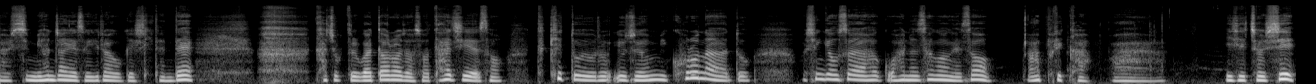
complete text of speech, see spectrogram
열심히 현장에서 일하고 계실 텐데, 하, 가족들과 떨어져서 타지에서 특히 또 요즘 이 코로나도 신경 써야 하고 하는 상황에서 아프리카, 와, 이재철 씨,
